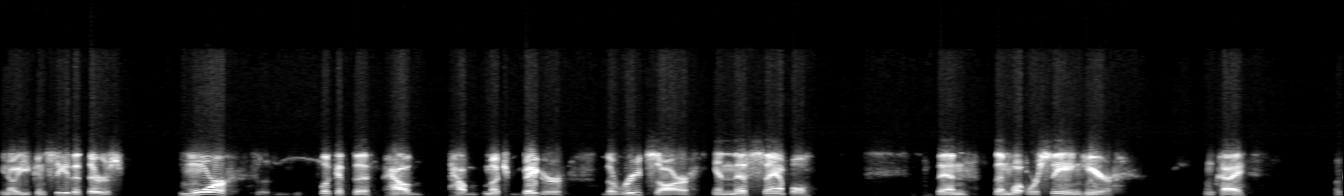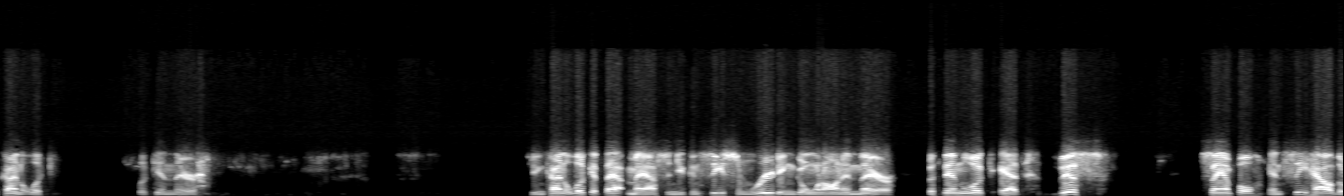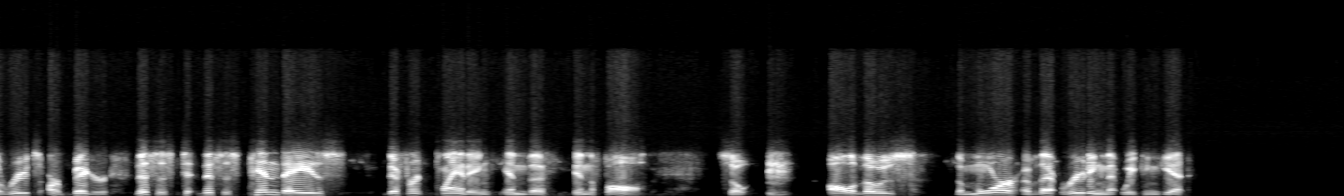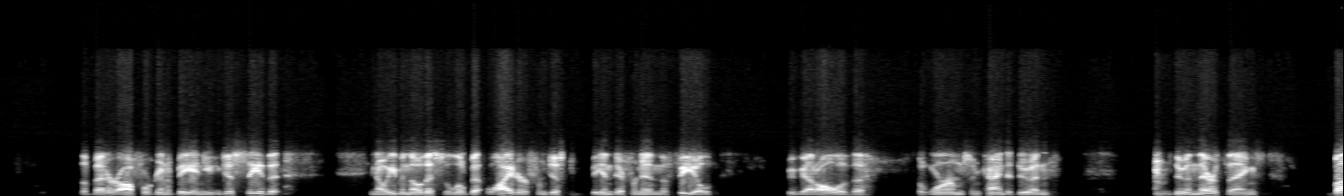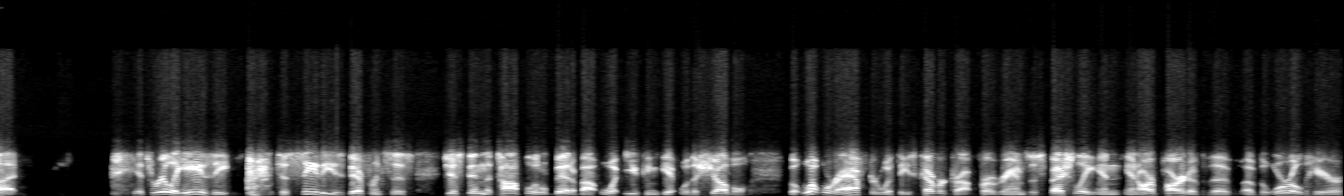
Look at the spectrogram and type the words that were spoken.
you know you can see that there's more. Look at the how how much bigger the roots are in this sample than than what we're seeing here. Okay, I'll kind of look look in there. You can kind of look at that mass and you can see some rooting going on in there, but then look at this sample and see how the roots are bigger. This is, this is 10 days different planting in the, in the fall. So all of those, the more of that rooting that we can get, the better off we're going to be. And you can just see that, you know, even though this is a little bit lighter from just being different in the field, we've got all of the, the worms and kind of doing, doing their things. But it's really easy to see these differences just in the top little bit about what you can get with a shovel. But what we're after with these cover crop programs, especially in, in our part of the, of the world here,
